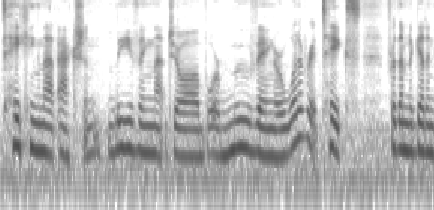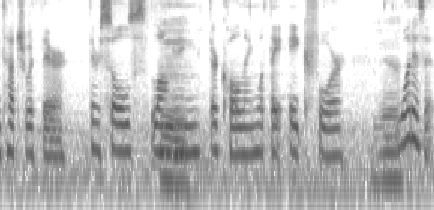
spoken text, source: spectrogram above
taking that action, leaving that job or moving or whatever it takes for them to get in touch with their their soul's longing, mm. their calling, what they ache for. Yeah. What is it?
